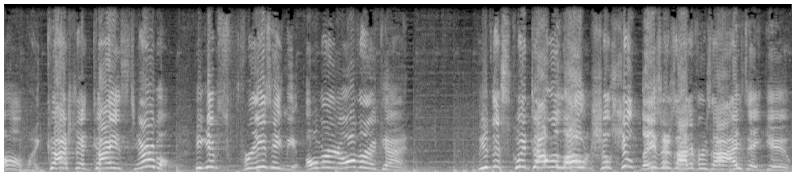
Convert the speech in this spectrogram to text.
Oh my gosh, that guy is terrible. He keeps freezing me over and over again. Leave the squid doll alone. She'll shoot lasers out of her eyes at you.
